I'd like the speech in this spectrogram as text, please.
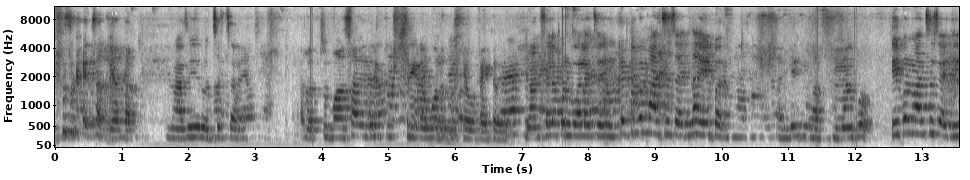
काय चाललंय आता? माझंही रोजच चालू आहे. रोजचं माणसं आले तरी तू श्रीला बोलत काय करायचं? माणसाला पण बोलायचं इकडची पण माणसंच आहेत ना हे पण. ती पण माणसंच आहे ती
